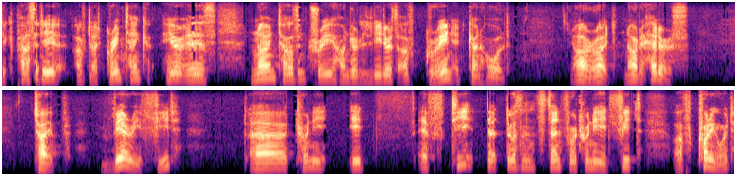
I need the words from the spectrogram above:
the capacity of that grain tank here is 9,300 liters of grain it can hold. Alright, now the headers. Type Varifeed uh, 28 FT, that doesn't stand for 28 feet of cutting width.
